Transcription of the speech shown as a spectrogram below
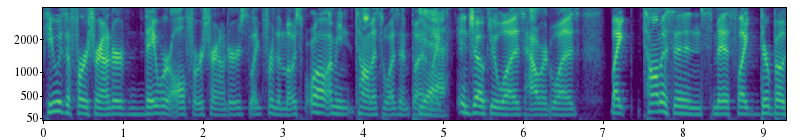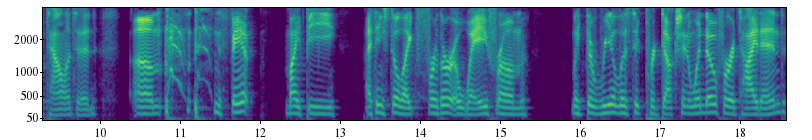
he was a first rounder. They were all first rounders, like for the most. Well, I mean, Thomas wasn't, but Yeah. like Njoku was, Howard was. Like Thomas and Smith, like they're both talented. Um, Fant might be, I think, still like further away from like the realistic production window for a tight end.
